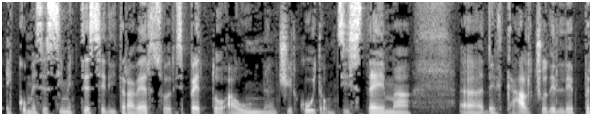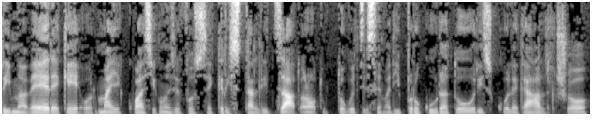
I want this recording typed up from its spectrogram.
è come se si mettesse di traverso rispetto a un circuito, a un sistema eh, del calcio delle primavere che ormai è quasi come se fosse cristallizzato, no? tutto quel sistema di procuratori, scuole calcio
